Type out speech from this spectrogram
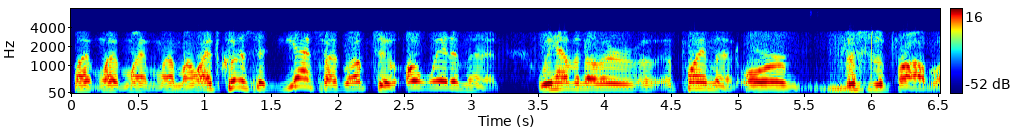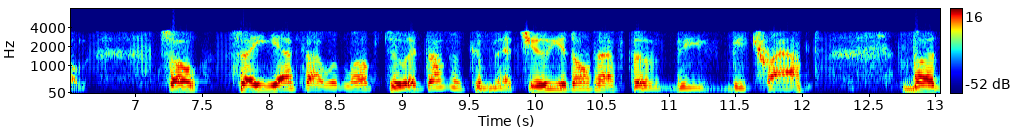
My, my, my, my wife could have said, yes, I'd love to. Oh, wait a minute. We have another uh, appointment or this is a problem. So say, yes, I would love to. It doesn't commit you. You don't have to be, be trapped but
